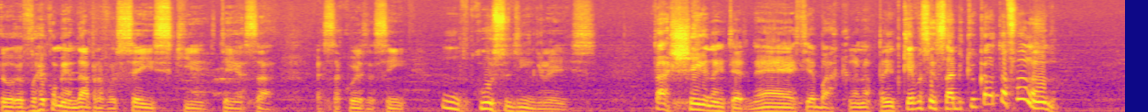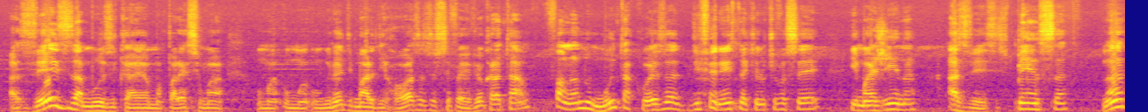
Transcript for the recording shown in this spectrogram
eu, eu vou recomendar para vocês que tem essa, essa coisa assim, um curso de inglês. Tá cheio na internet, é bacana, aprende, porque aí você sabe o que o cara tá falando. Às vezes a música é uma, parece uma, uma, uma- um grande mar de rosas e você vai ver o cara tá falando muita coisa diferente daquilo que você imagina, às vezes pensa, né?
